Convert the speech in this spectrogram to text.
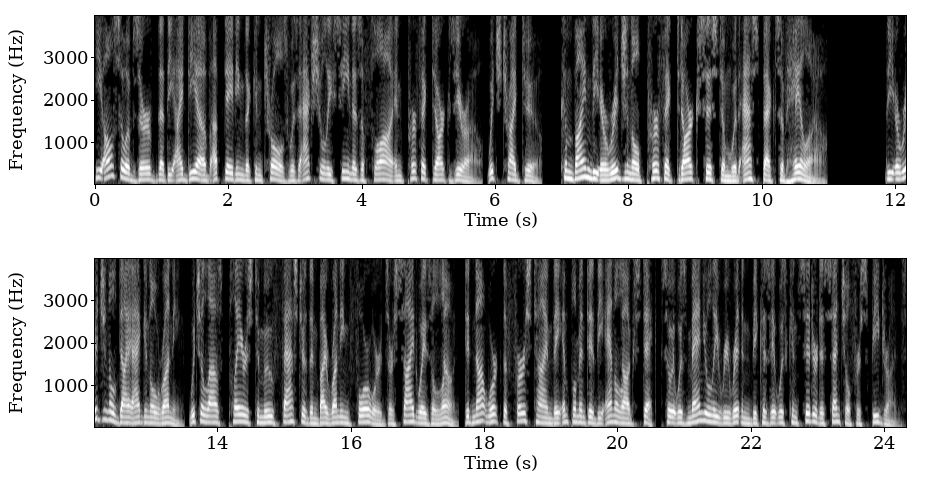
He also observed that the idea of updating the controls was actually seen as a flaw in Perfect Dark Zero, which tried to combine the original Perfect Dark system with aspects of Halo. The original diagonal running, which allows players to move faster than by running forwards or sideways alone, did not work the first time they implemented the analog stick, so it was manually rewritten because it was considered essential for speedruns.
